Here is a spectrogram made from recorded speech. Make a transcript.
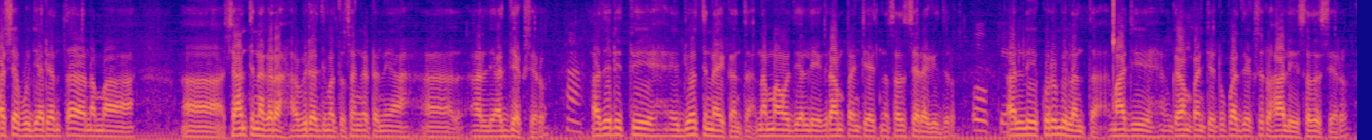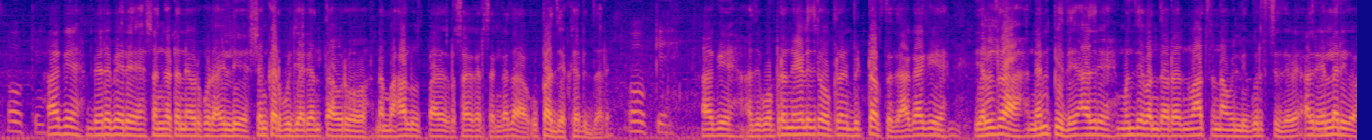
ಆಶಾ ಪೂಜಾರಿ ಅಂತ ನಮ್ಮ ಶಾಂತಿನಗರ ಅಭಿವೃದ್ಧಿ ಮತ್ತು ಸಂಘಟನೆಯ ಅಲ್ಲಿ ಅಧ್ಯಕ್ಷರು. ಅದೇ ರೀತಿ ಜ್ಯೋತಿ ನಾಯ್ಕ ಅಂತ ನಮ್ಮ ಅವಧಿಯಲ್ಲಿ ಗ್ರಾಮ ಪಂಚಾಯತ್ನ ಸದಸ್ಯರಾಗಿದ್ದರು. ಅಲ್ಲಿ ಕುರುಮಿಲ್ ಅಂತ ಮಾಜಿ ಗ್ರಾಮ ಪಂಚಾಯತ್ ಉಪಾಧ್ಯಕ್ಷರು ಹಾಲಿ ಸದಸ್ಯರು. ಹಾಗೆ ಬೇರೆ ಬೇರೆ ಸಂಘಟನೆಯವರು ಕೂಡ ಇಲ್ಲಿ ಶಂಕರ್ ಪೂಜಾರಿ ಅಂತ ಅವರು ನಮ್ಮ ಹಾಲು ಉತ್ಪಾದಕರ ಸಹಕಾರ ಸಂಘದ ಉಪಾಧ್ಯಕ್ಷರಿದ್ದಾರೆ. ಹಾಗೆ ಅದು ಒಬ್ಬರನ್ನು ಹೇಳಿದರೆ ಒಬ್ಬರನ್ನು ಬಿಟ್ಟು ಹೋಗ್ತದೆ ಹಾಗಾಗಿ ಎಲ್ಲರ ನೆನಪಿದೆ. ಆದರೆ ಮುಂದೆ ಬಂದವರನ್ನು ಮಾತ್ರ ನಾವು ಇಲ್ಲಿ ಗುರುತಿಸಿದ್ದೇವೆ. ಆದರೆ ಎಲ್ಲರಿಗೂ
